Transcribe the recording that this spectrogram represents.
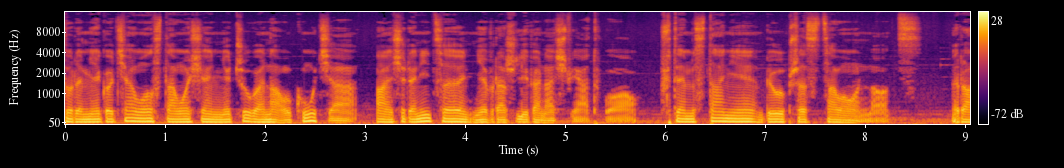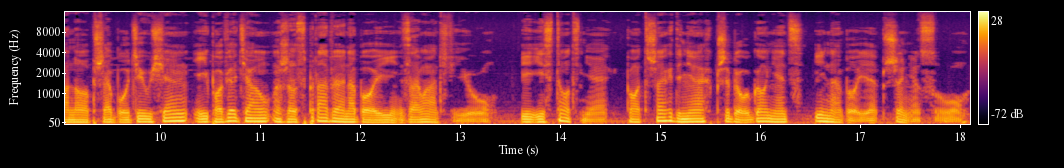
którym jego ciało stało się nieczułe na ukłucia, a źrenice niewrażliwe na światło. W tym stanie był przez całą noc. Rano przebudził się i powiedział, że sprawę naboi załatwił. I istotnie, po trzech dniach przybył goniec i naboje przyniósł.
